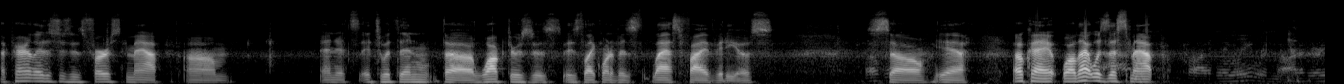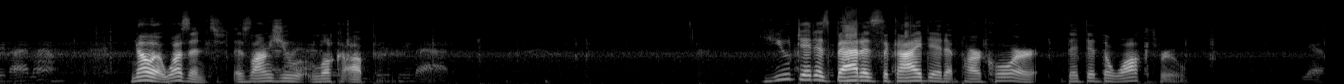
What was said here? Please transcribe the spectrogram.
Apparently, this is his first map, um, and it's it's within the walkthroughs is is like one of his last five videos. Okay. So yeah, okay. Well, that was this map. No, it wasn't. As long as you look up. You did as bad as the guy did at parkour that did the walkthrough. Yes,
